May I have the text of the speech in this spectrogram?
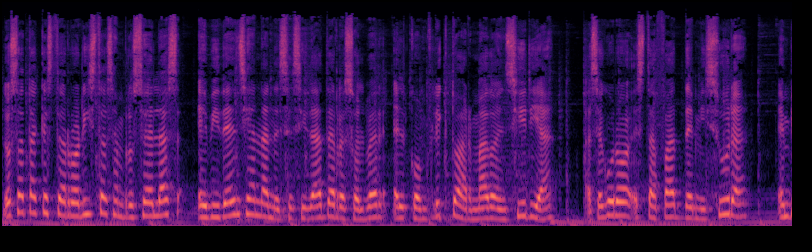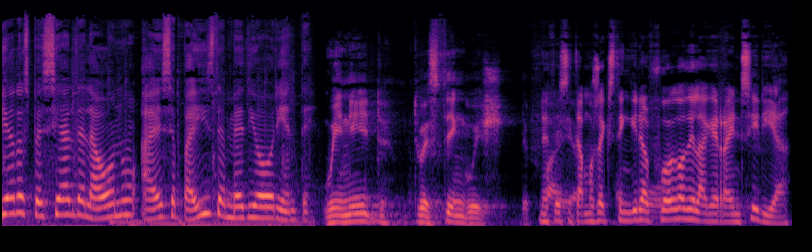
Los ataques terroristas en Bruselas evidencian la necesidad de resolver el conflicto armado en Siria, aseguró Stafat de Misura, enviado especial de la ONU a ese país de Medio Oriente. Necesitamos extinguir el fuego de la guerra en Siria.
